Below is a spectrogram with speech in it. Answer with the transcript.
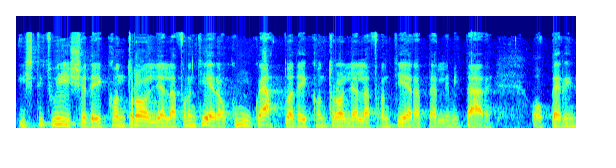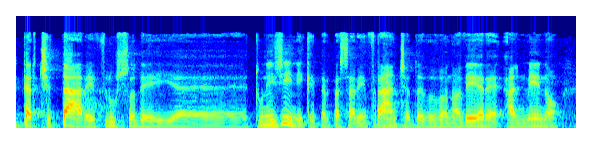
istituisce dei controlli alla frontiera o comunque attua dei controlli alla frontiera per limitare o per intercettare il flusso dei eh, tunisini che per passare in Francia dovevano avere almeno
